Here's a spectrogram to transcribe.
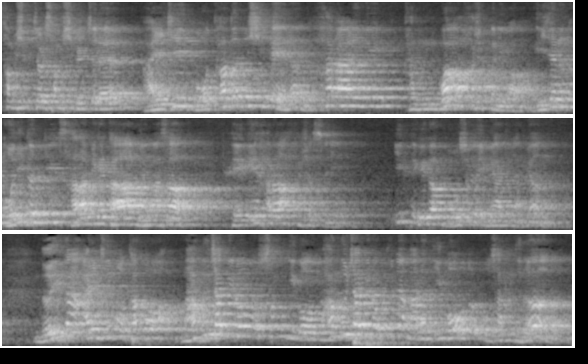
30절, 31절에 알지 못하던 시대에는 하나님이 간과하셨거니와 이제는 어디든지 사람에게 다 명하사 회개하라 하셨으니 이 회개가 무엇을 의미하느냐면 너희가 알지 못하고 마구잡이로 섬기고 마구잡이로 분양하는 이 모든 우상들은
